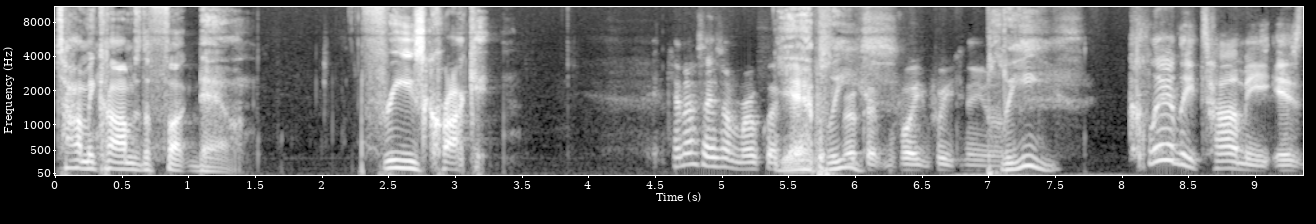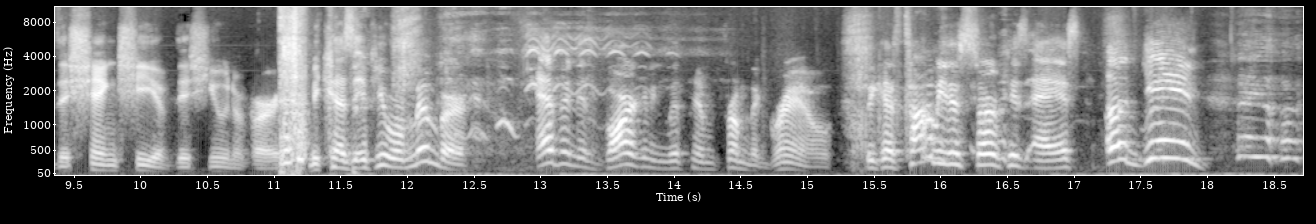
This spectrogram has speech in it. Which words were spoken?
Tommy calms the fuck down. Freeze Crockett, Can I say something real quick? Yeah, Real please. quick before you, before you continue. please. Clearly, Tommy is the Shang-Chi of this universe. Because if you remember, Evan is bargaining with him from the ground because Tommy just served his ass again. Again.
